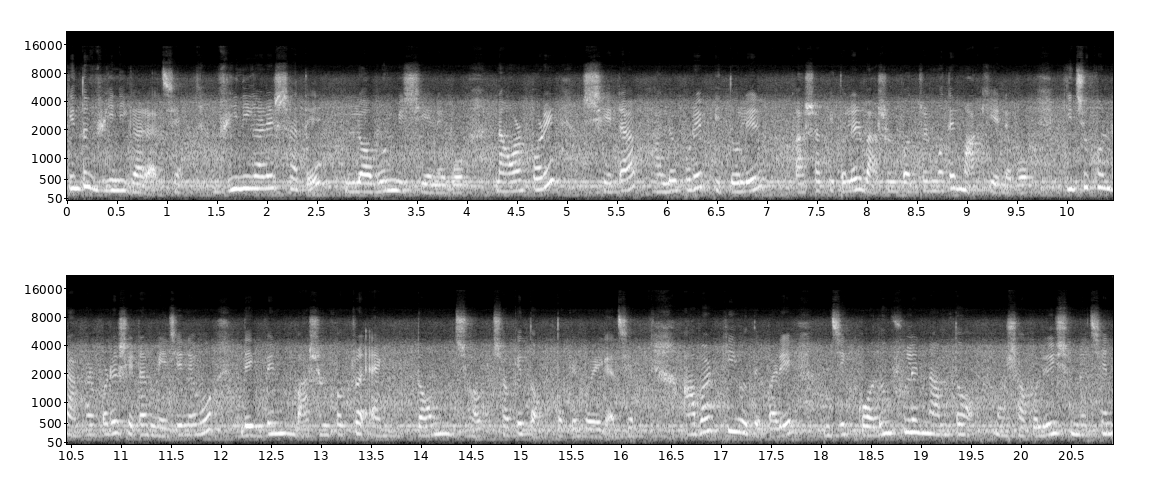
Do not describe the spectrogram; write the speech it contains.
কিন্তু ভিনিগার আছে। ভিনিগারের সাথে লবণ মিশিয়ে নেব। নেওয়ার পরে সেটা ভালো করে পিতলের, কাঁসা পিতলের বাসনপত্রের মধ্যে মাখিয়ে নেব। কিছুক্ষণ রাখার পরে সেটা মেজে নেব। দেখবেন বাসনপত্র একদম ঝকঝকে তকতকে হয়ে গেছে। আবার কি হতে পারে? যে কদম ফুলের নাম তো সকলেই শুনেছেন।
